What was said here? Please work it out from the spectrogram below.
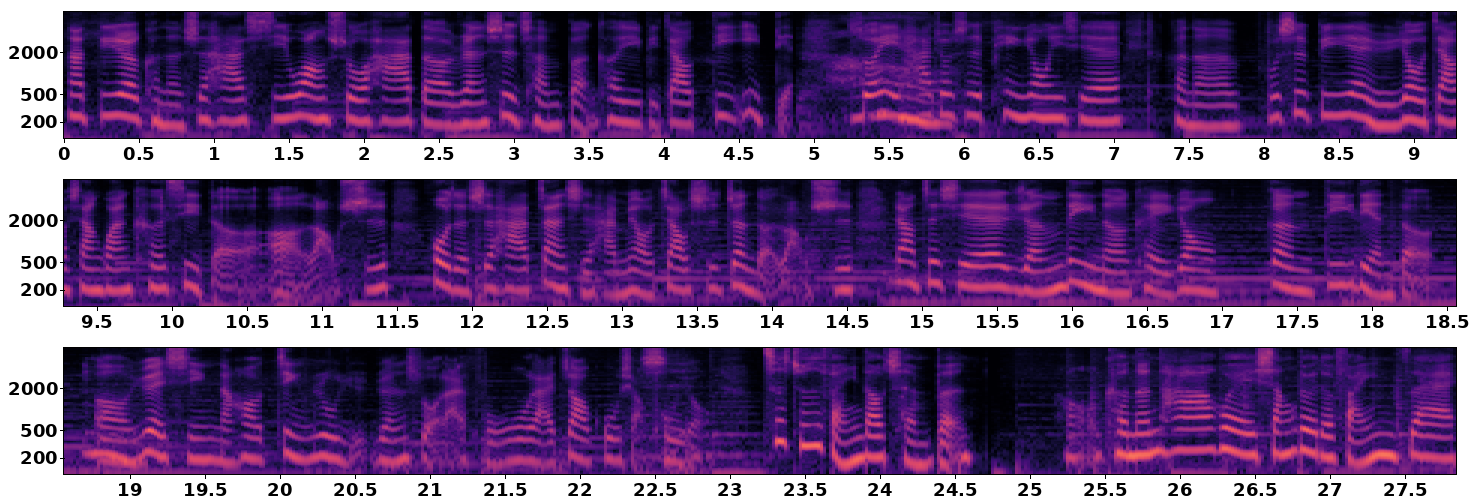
那第二可能是他希望说他的人事成本可以比较低一点，哦、所以他就是聘用一些可能不是毕业于幼教相关科系的呃老师，或者是他暂时还没有教师证的老师，让这些人力呢可以用。更低廉的呃月薪，然后进入园所来服务，来照顾小朋友，这就是反映到成本。好、哦，可能它会相对的反映在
